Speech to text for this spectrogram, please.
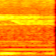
Yeah.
